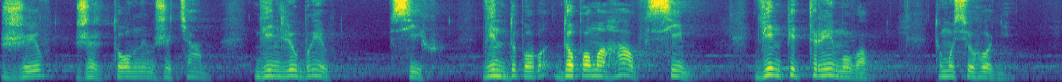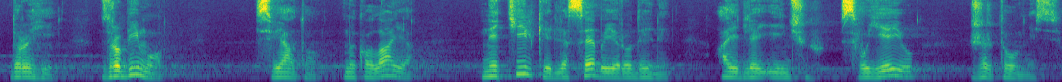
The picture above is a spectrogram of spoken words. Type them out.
жив жертовним життям. Він любив всіх, він допомагав всім, він підтримував. Тому сьогодні, дорогі, зробімо свято Миколая не тільки для себе і родини, а й для інших своєю жертовністю.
